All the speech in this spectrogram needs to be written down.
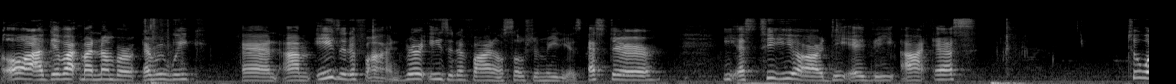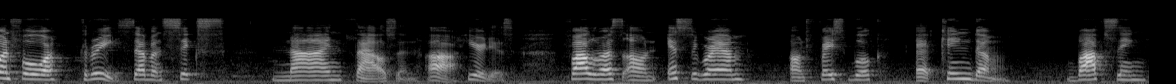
Or I give out my number every week and I'm easy to find, very easy to find on social medias. Ester, E S T E R D A V I S, 214 376 9000. Ah, here it is. Follow us on Instagram on Facebook at Kingdom Boxing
